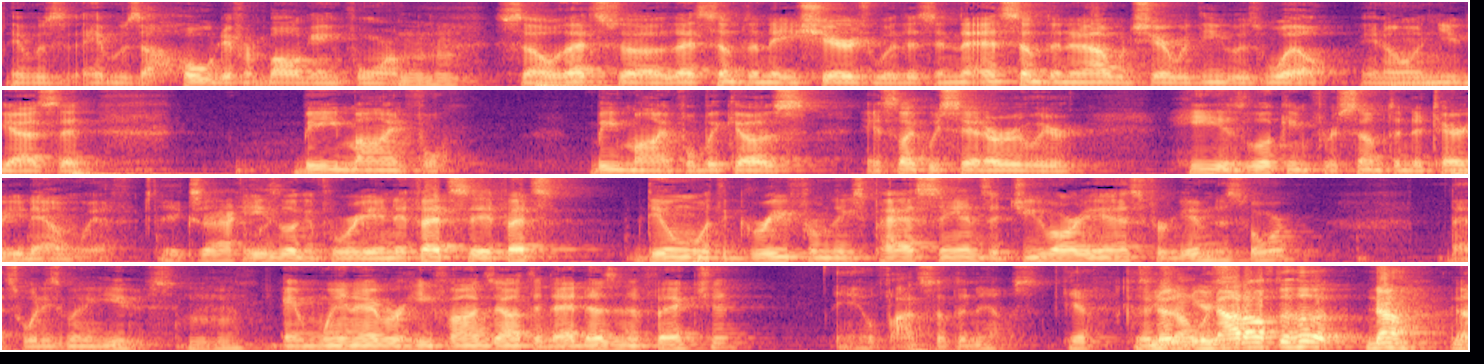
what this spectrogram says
it was it was a whole different ballgame for him. So that's uh, that's something that he shares with us, and that's something that I would share with you as well. You know, and you guys that be mindful, be mindful because it's like we said earlier. He is looking for something to tear you down with. Exactly. He's looking for you, and if that's if that's dealing with the grief from these past sins that you've already asked forgiveness for, that's what he's going to use. Mm-hmm. And whenever he finds out that that doesn't affect you, he'll find something else. Yeah, 'cause you're, he's not, always- you're not off the hook. No, no.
